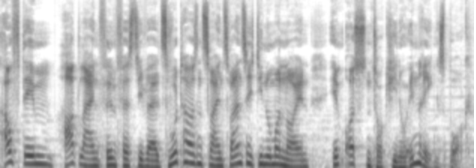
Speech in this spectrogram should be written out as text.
Auf dem Hardline Filmfestival 2022 die Nummer 9 im Ostentor Kino in Regensburg.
